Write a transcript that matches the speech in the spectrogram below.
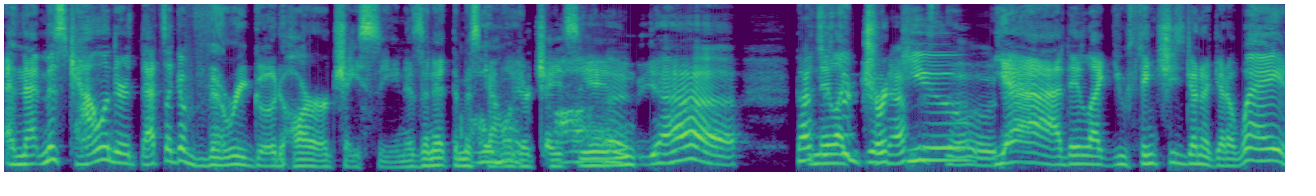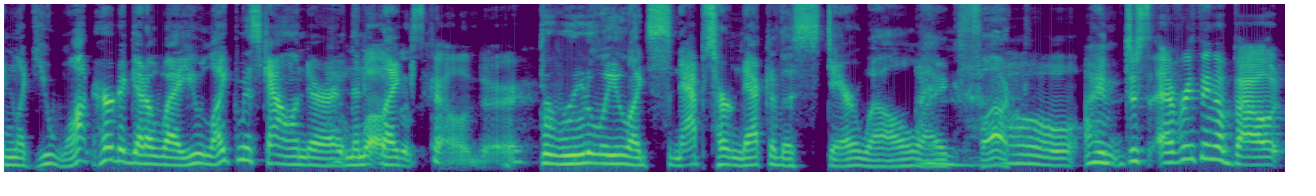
And that Miss Calendar, that's like a very good horror chase scene, isn't it? The Miss Oh Calendar chase God, scene. Yeah. That's and they like trick you. Yeah, they like you think she's gonna get away, and like you want her to get away. You like Miss Calendar, I and then it like this calendar. brutally like snaps her neck to the stairwell. Like fuck. Oh, I just everything about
